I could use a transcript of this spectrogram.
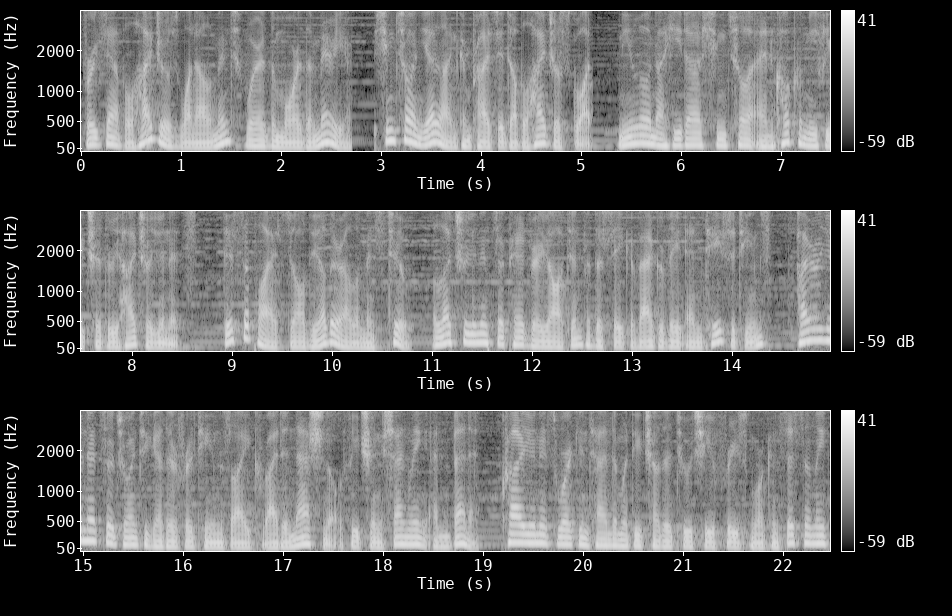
For example, Hydro is one element, where the more the merrier. Xingqiu and Yelan comprise a double Hydro squad. Nilou, Nahida, Xingqiu, and Kokomi feature three Hydro units. This applies to all the other elements too. Electro units are paired very often for the sake of Aggravate and Taser teams. Pyro units are joined together for teams like Raiden National featuring Xiangling and Bennett. Cryo units work in tandem with each other to achieve freeze more consistently.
